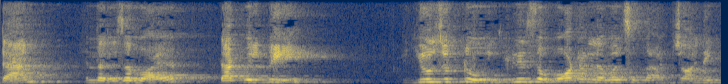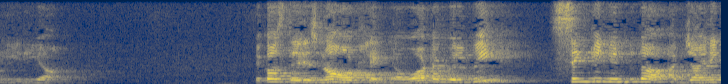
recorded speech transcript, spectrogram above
dam in the reservoir that will be used to increase the water levels in the adjoining area. Because there is no outlet, the water will be sinking into the adjoining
